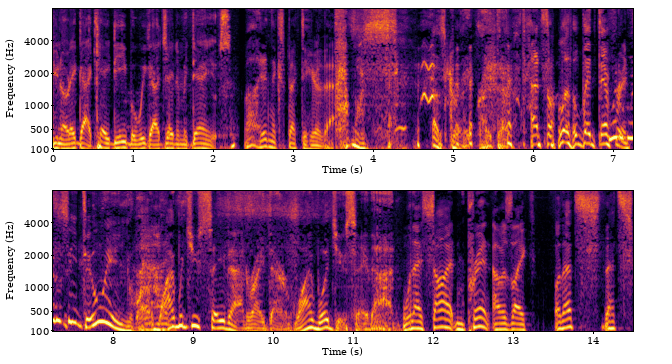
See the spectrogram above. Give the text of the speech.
You know, they got KD, but we got Jaden McDaniels. Well, I didn't expect to hear that. That was that's great right there. That's a little bit What, different. what is he doing? Why, why would you say that right there? Why would you say that? when I saw it in print, I was like, well, that's that's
